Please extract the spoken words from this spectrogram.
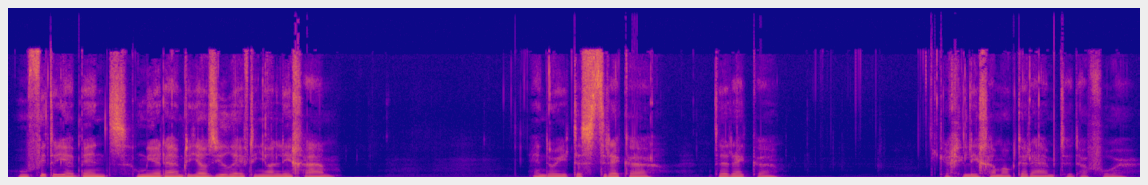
hoe fitter jij bent, hoe meer ruimte jouw ziel heeft in jouw lichaam. En door je te strekken, te rekken, krijgt je lichaam ook de ruimte daarvoor.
